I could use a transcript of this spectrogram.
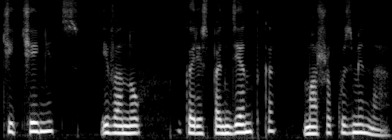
чеченец, Иванов, корреспондентка Маша Кузьмина.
